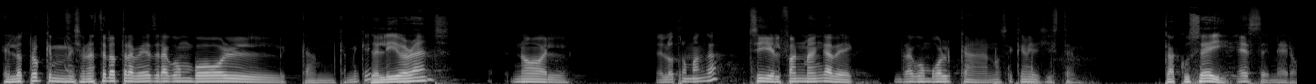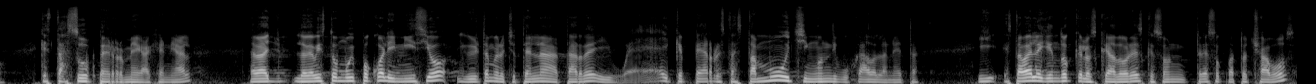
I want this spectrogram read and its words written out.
El otro que mencionaste la otra vez, Dragon Ball... Kam-. Deliverance, No, el... el otro manga, Sí, el fan manga de Dragon Ball K, no sé qué me dijiste. Kakusei. Ese mero. Que está súper mega genial. La verdad, lo había visto muy poco al inicio y ahorita me lo chuté en la tarde y, güey, qué perro está. Está muy chingón dibujado, la neta. Y estaba leyendo que los creadores, que son tres o cuatro chavos,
